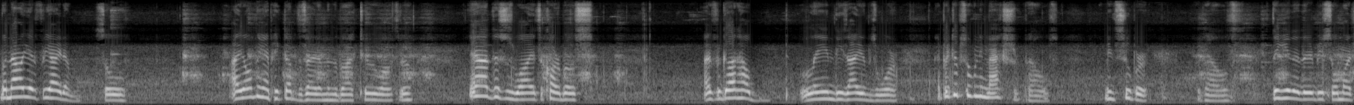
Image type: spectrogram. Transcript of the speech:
But now I get a free item, so I don't think I picked up this item in the Black 2 walkthrough. Yeah, this is why. It's a Carbos. I forgot how lame these items were. I picked up so many max repels. I mean, super repels. Thinking that there'd be so much.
